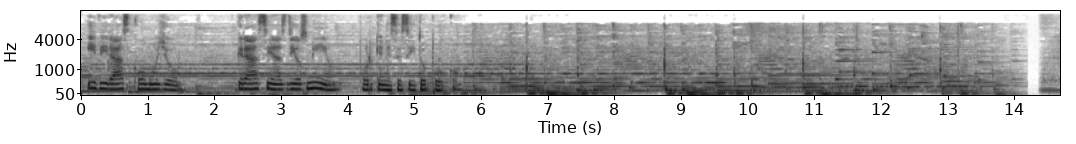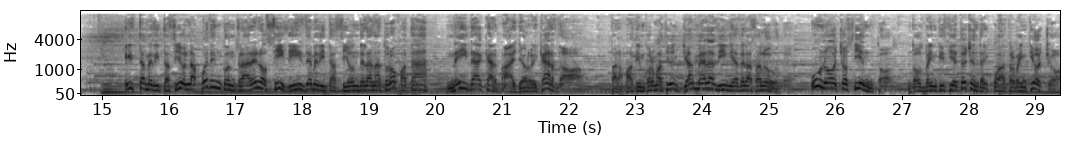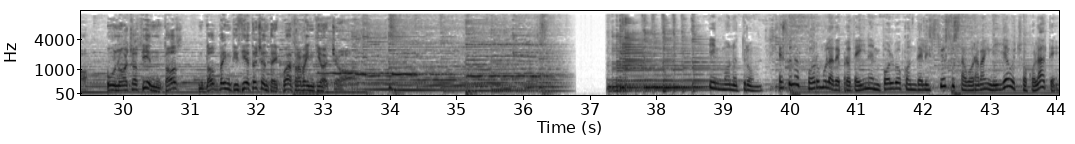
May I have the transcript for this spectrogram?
Y dirás como yo, gracias Dios mío, porque necesito poco. Esta meditación la puede encontrar en los CDs de meditación de la naturópata Neida Carballo Ricardo. Para más información llame a la línea de la salud 1-800-227-8428. 1-800-227-8428. Inmonotrum es una fórmula de proteína en polvo con delicioso sabor a vainilla o chocolate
